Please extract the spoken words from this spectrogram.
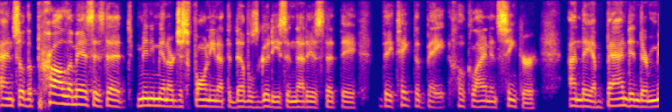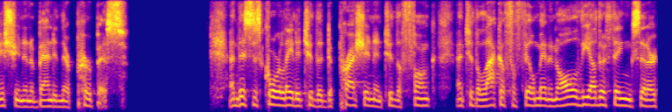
And so the problem is, is that many men are just fawning at the devil's goodies, and that is that they they take the bait, hook, line, and sinker, and they abandon their mission and abandon their purpose. And this is correlated to the depression and to the funk and to the lack of fulfillment and all the other things that are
